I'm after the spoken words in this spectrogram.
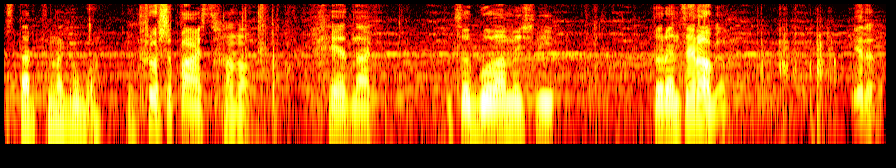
Start na grubo. No, proszę Państwa, no. Jednak, co głowa myśli, to ręce robią. Jeden.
